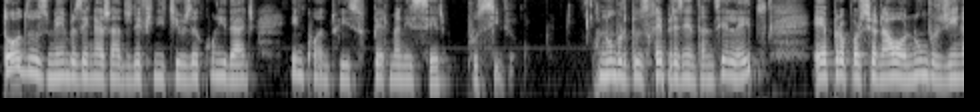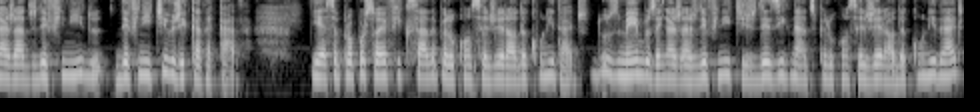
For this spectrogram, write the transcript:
todos os membros engajados definitivos da comunidade, enquanto isso permanecer possível. O número dos representantes eleitos é proporcional ao número de engajados definido, definitivos de cada casa. E essa proporção é fixada pelo Conselho Geral da Comunidade. Dos membros engajados definitivos designados pelo Conselho Geral da Comunidade,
